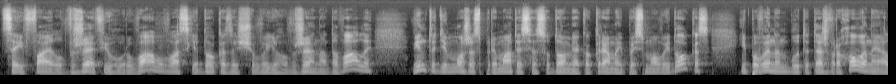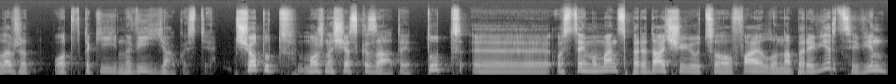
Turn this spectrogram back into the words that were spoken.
цей файл вже фігурував, у вас є докази, що ви його вже надавали, він тоді може сприйматися судом як окремий письмовий доказ і повинен бути теж врахований, але вже от в такій новій якості. Що тут можна ще сказати? Тут е, ось цей момент з передачею цього файлу на перевірці, він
